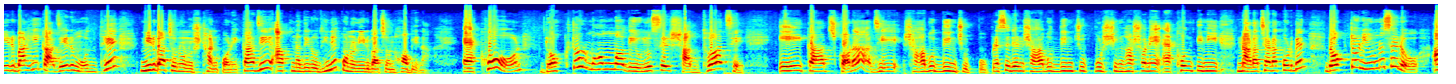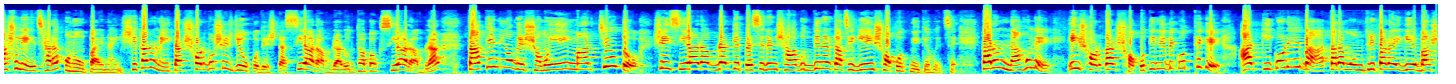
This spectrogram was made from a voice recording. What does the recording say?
নির্বাহী কাজের মধ্যে নির্বাচন অনুষ্ঠান পড়ে। কাজে আপনাদের অধীনে কোনো নির্বাচন হবে না। এখন ডক্টর মোহাম্মদ ইউনুসের সাধ্য আছে এই কাজ করা যে শাহাবুদ্দিন চুপ্পু, প্রেসিডেন্ট শাহাবুদ্দিন চুপ্পুর সিংহাসনে এখন তিনি নাড়াচাড়া করবেন। ডক্টর ইউনুসেরও আসলে এছাড়া কোনো উপায় নাই। সে কারণেই তার সর্বশেষ যে উপদেষ্টা সিআর আবরার, অধ্যাপক সিআর আবরার, তাকে নিয়োগের সময় এই মার্চেও তো সেই সিআর আবরারকে প্রেসিডেন্ট শাহাবুদ্দিনের কাছে গিয়েই শপথ নিতে হয়েছে। কারণ না হলে এই সরকার শপথই নেবে থেকে আর কি করেই বা তারা মন্ত্রীপাড়ায় গিয়ে বাস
